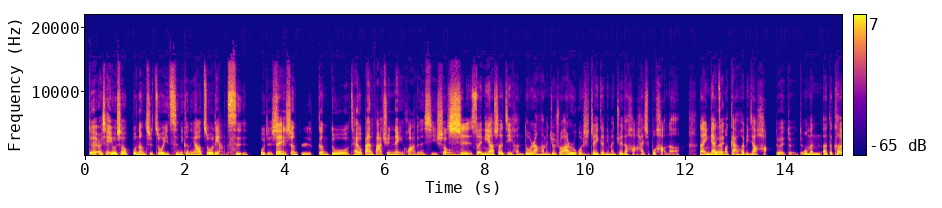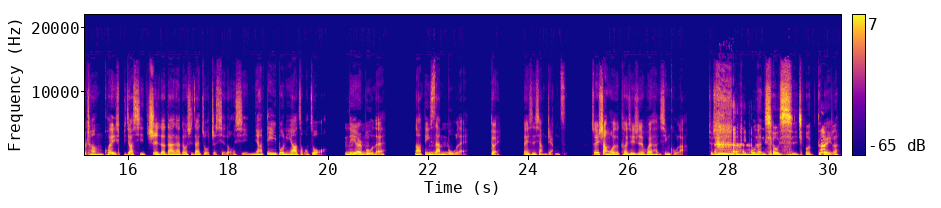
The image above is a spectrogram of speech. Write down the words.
对，而且有时候不能只做一次，你可能要做两次。或者是甚至更多，才有办法去内化跟吸收。是，所以你要设计很多，让他们就说啊，如果是这一个，你们觉得好还是不好呢？那应该怎么改会比较好？对对对，我们呃的课程会比较细致的，大概都是在做这些东西。你要第一步你要怎么做？第二步嗯，嘞，然后第三步嘞，对，类似像这样子。所以上我的课其实会很辛苦啦，就是你不能 休息就对了。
